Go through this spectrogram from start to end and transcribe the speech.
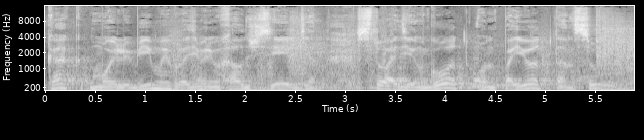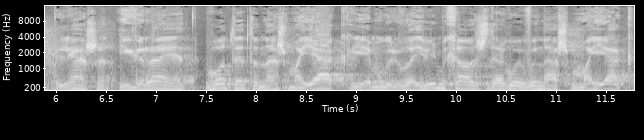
Как мой любимый Владимир Михайлович Зельдин. 101 год, он поет, танцует, пляшет, играет. Вот это наш маяк. Я ему говорю, Владимир Михайлович, дорогой, вы наш маяк.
